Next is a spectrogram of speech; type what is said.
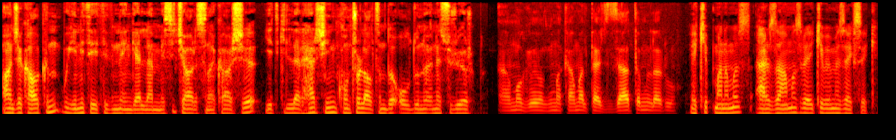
Ancak halkın bu yeni tehdidin engellenmesi çağrısına karşı yetkililer her şeyin kontrol altında olduğunu öne sürüyor. Ekipmanımız, erzağımız ve ekibimiz eksik.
